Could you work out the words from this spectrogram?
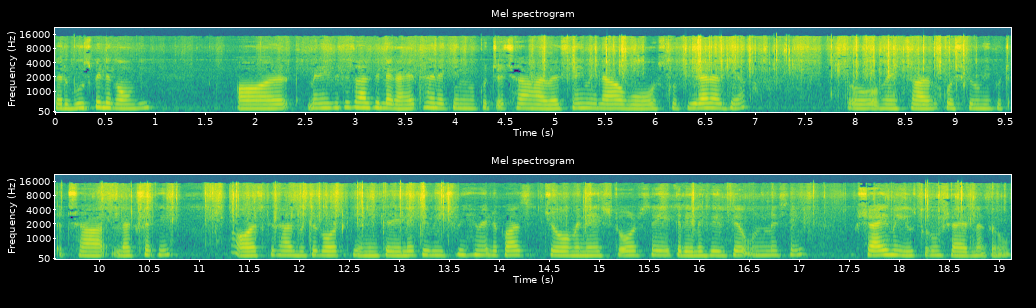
तरबूज भी लगाऊँगी और मैंने पिछले साल भी लगाया था लेकिन कुछ अच्छा हार्वेस्ट नहीं मिला, वो उसको कीड़ा लग गया तो मैं इस साल कोशिश करूँगी कुछ अच्छा लग सके। और इसके साथ बिटर गोट यानी करेले के बीज भी है मेरे पास, जो मैंने स्टोर से करेले खरीदे उनमें से शायद मैं यूज़ करूँ, शायद ना करूँ।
